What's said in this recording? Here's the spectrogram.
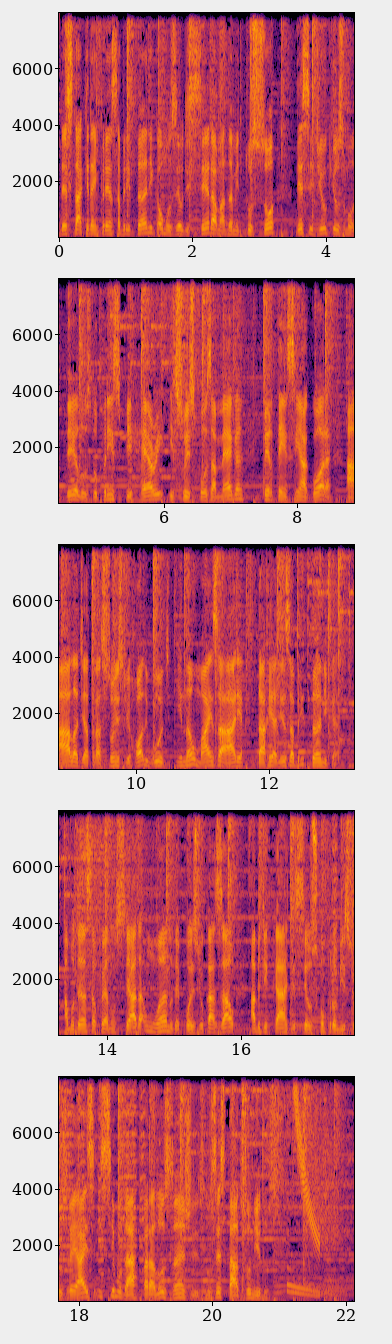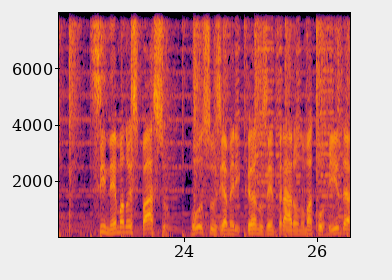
Destaque da imprensa britânica, o Museu de Cera Madame Tussauds decidiu que os modelos do príncipe Harry e sua esposa Meghan pertencem agora à ala de atrações de Hollywood e não mais à área da realeza britânica. A mudança foi anunciada um ano depois de o casal abdicar de seus compromissos reais e se mudar para Los Angeles, nos Estados Unidos. Cinema no espaço. Russos e americanos entraram numa corrida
